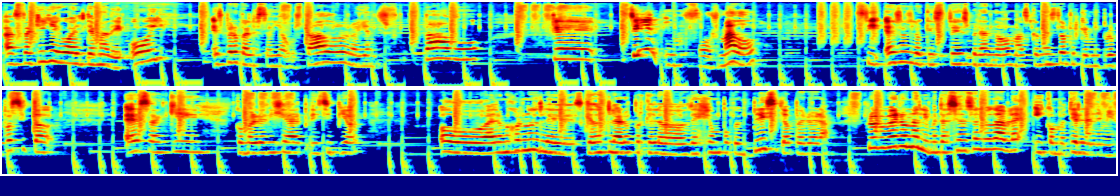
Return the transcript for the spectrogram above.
Hasta aquí llegó el tema de hoy. Espero que les haya gustado, lo hayan disfrutado, que sigan informado. Sí, eso es lo que estoy esperando más con esto porque mi propósito es aquí, como le dije al principio, o a lo mejor no les quedó claro porque lo dejé un poco implícito, pero era promover una alimentación saludable y combatir la anemia.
